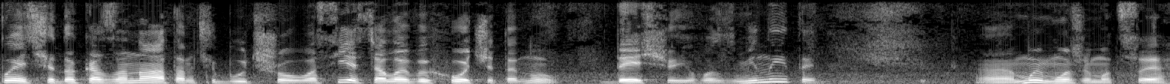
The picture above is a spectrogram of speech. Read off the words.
печі до казана там, чи будь-що у вас є, але ви хочете ну, дещо його змінити, е, ми можемо це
